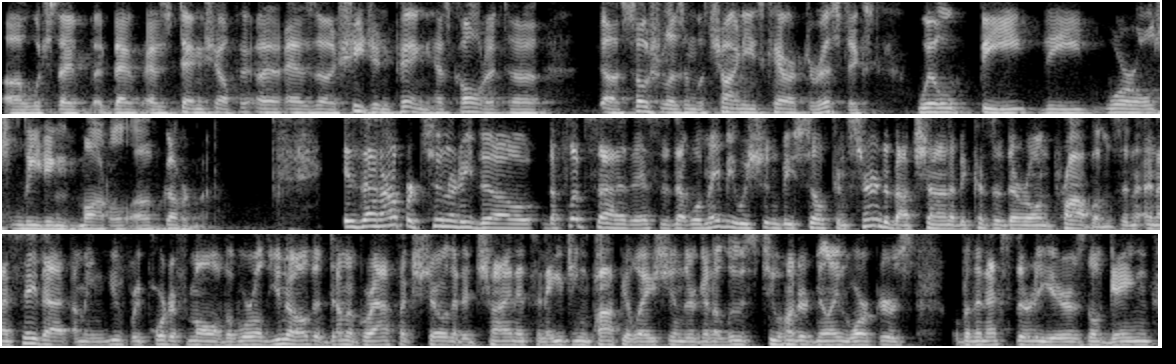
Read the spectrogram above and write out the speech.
uh, which they, they, as Deng Xiaoping, uh, as uh, Xi Jinping has called it. Uh, socialism with Chinese characteristics will be the world's leading model of government is that opportunity though the flip side of this is that well maybe we shouldn't be so concerned about china because of their own problems. And, and i say that i mean you've reported from all over the world. You know the demographics show that in china it's an aging population. They're going to lose 200 million workers over the next 30 years. They'll gain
